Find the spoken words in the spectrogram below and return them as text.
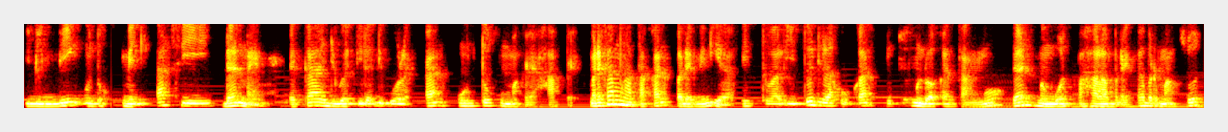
dibimbing untuk meditasi, dan lain-lain. Mereka juga tidak dibolehkan untuk memakai HP. Mereka mengatakan pada media, ritual itu dilakukan untuk mendoakan Tangmo dan membuat pahala mereka bermaksud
